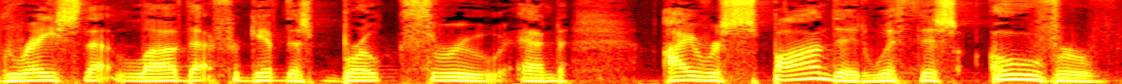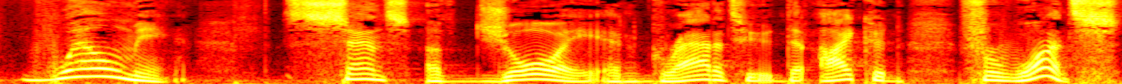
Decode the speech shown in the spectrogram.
grace, that love, that forgiveness broke through and I responded with this overwhelming sense of joy and gratitude that I could, for once,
